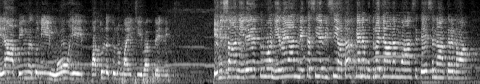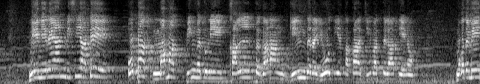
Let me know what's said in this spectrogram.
එයා පින්වතුනි මෝහේ පතුල තුලමයි ජීවත් වෙන්නේ. එනිසා නිරේතුරුව නිරයන් 128ක් ගැන බුදුරජාණන් වහන්සේ දේශනා කරනවා. මේ නිරයන් 28 ඔබත් මමත් පින්වතුනි කල්ප ගණන් ගින්දර යෝධිය කකා ජීවත් වෙලා තියෙනවා. මොකද මේ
